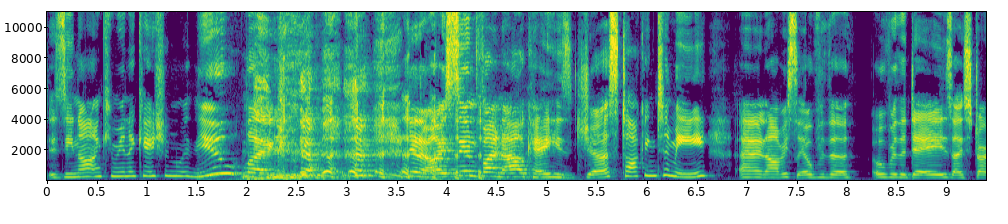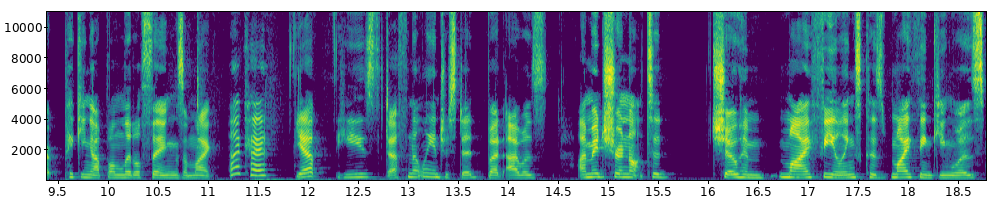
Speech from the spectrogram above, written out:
is he not in communication with you?" Like, you know, I soon find out. Okay, he's just talking to me, and obviously over the over the days, I start picking up on little things. I'm like, okay, yep, he's definitely interested. But I was, I made sure not to show him my feelings because my thinking was,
